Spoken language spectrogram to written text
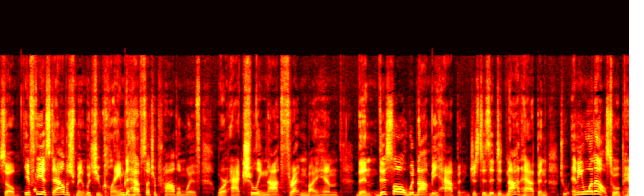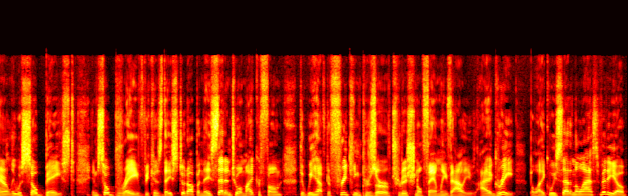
So, if the establishment, which you claim to have such a problem with, were actually not threatened by him, then this all would not be happening, just as it did not happen to anyone else who apparently was so based and so brave because they stood up and they said into a microphone that we have to freaking preserve traditional family values. I agree. But, like we said in the last video,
